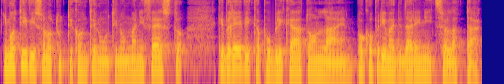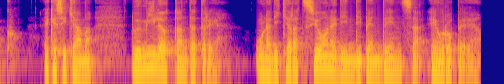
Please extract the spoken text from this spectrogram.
I motivi sono tutti contenuti in un manifesto che Breivik ha pubblicato online poco prima di dare inizio all'attacco e che si chiama 2083 una dichiarazione di indipendenza europea.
